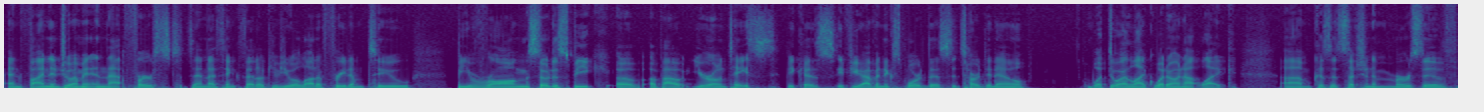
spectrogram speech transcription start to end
and find enjoyment in that first, then I think that'll give you a lot of freedom to be wrong, so to speak, of about your own taste. Because if you haven't explored this, it's hard to know what do I like, what do I not like, because um, it's such an immersive,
